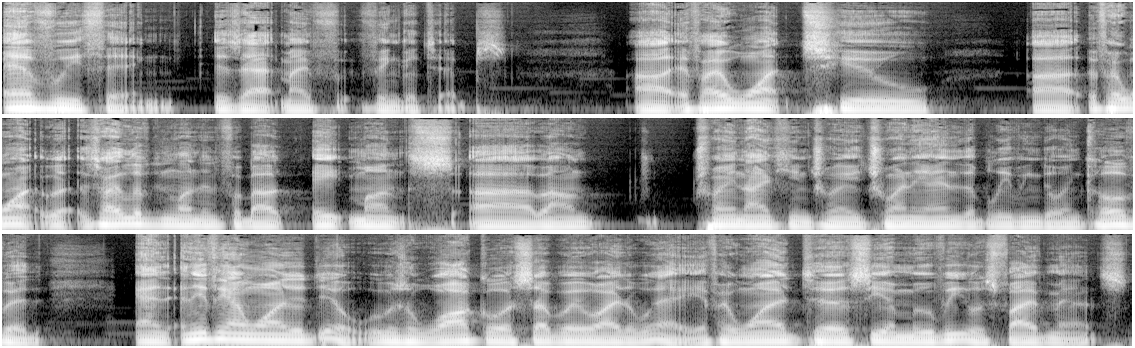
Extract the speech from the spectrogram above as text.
everything is at my f- fingertips. Uh, if I want to, uh, if I want, so I lived in London for about eight months, uh, around 2019, 2020. I ended up leaving during COVID. And anything I wanted to do, it was a walk or a subway ride away. If I wanted to see a movie, it was five minutes.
